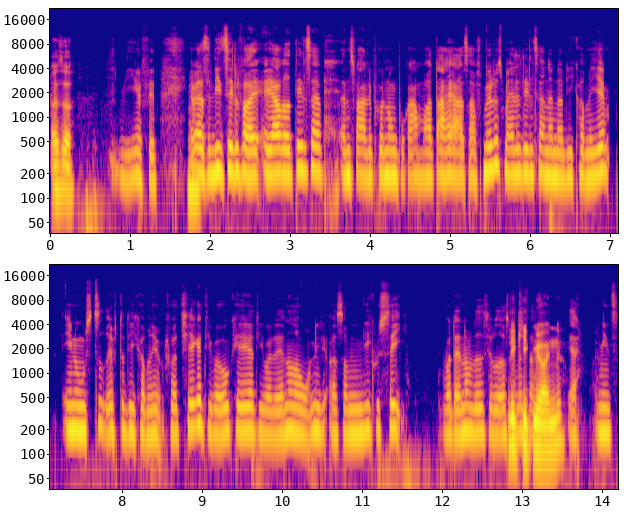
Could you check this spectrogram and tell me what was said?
Altså, Mega fedt. Jeg vil altså lige tilføje, at jeg har været deltageransvarlig på nogle programmer, og der har jeg altså haft mødtes med alle deltagerne, når de er kommet hjem en uges tid efter, de er kommet hjem, for at tjekke, at de var okay, og de var landet ordentligt, og som lige kunne se, hvordan omledes. Jeg ved også, Lige kigge i øjnene. Ja, jeg, mener,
